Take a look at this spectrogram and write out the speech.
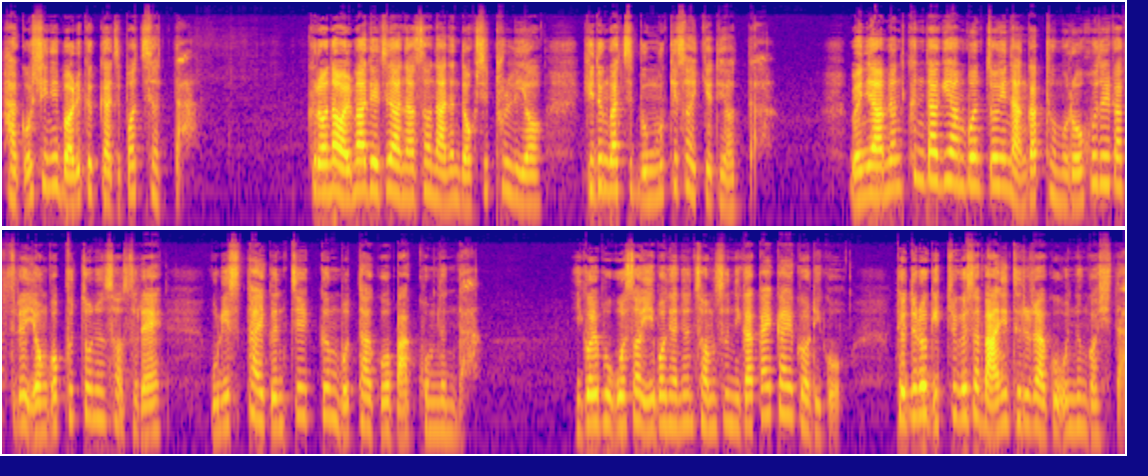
하고 신이 머리끝까지 뻗치었다. 그러나 얼마 되지 않아서 나는 넋이 풀리어 기둥같이 묵묵히 서 있게 되었다. 왜냐하면 큰 닭이 한 번 쪼인 안가품으로 호들갑스레 연거푸 쪼는 서술에 우리 스타익은 찔끔 못하고 막 곱는다. 이걸 보고서 이번에는 점순이가 깔깔거리고 되도록 이쪽에서 많이 들으라고 웃는 것이다.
